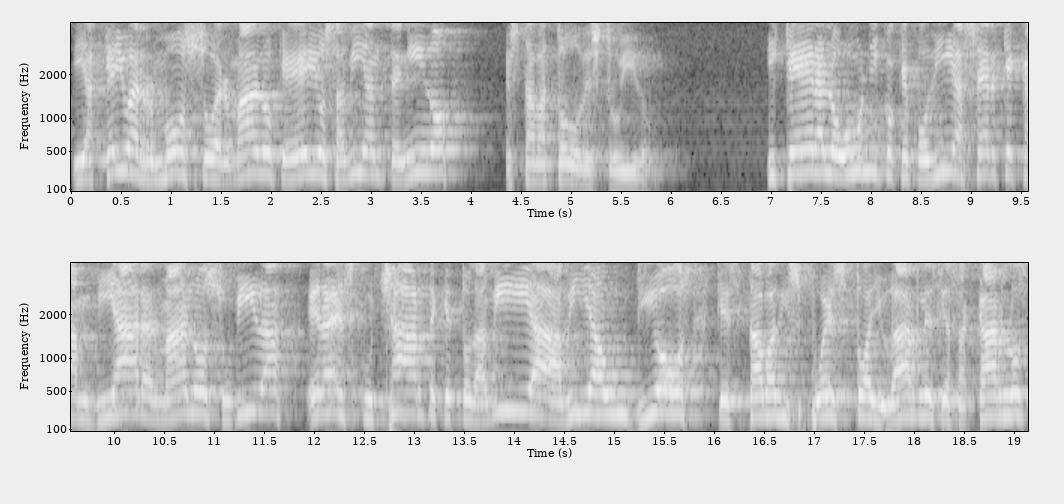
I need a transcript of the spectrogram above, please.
y aquello hermoso, hermano, que ellos habían tenido, estaba todo destruido. Y que era lo único que podía hacer que cambiara, hermano, su vida, era escuchar de que todavía había un Dios que estaba dispuesto a ayudarles y a sacarlos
